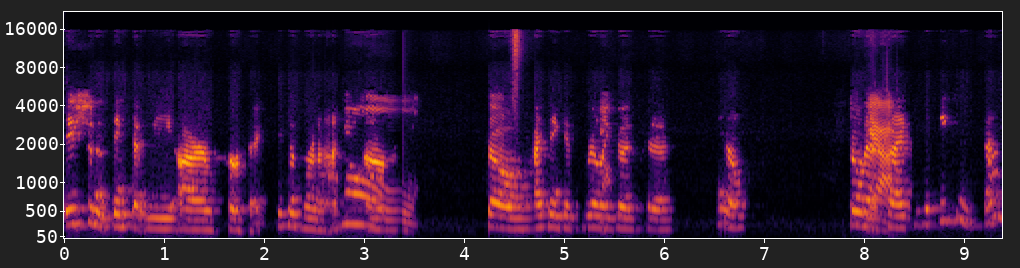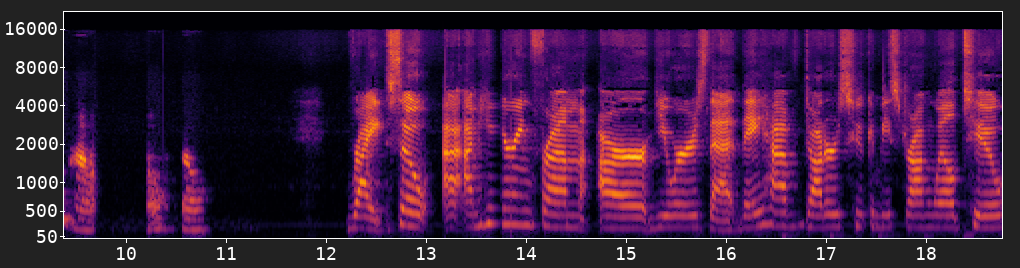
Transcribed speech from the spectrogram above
They shouldn't think that we are perfect because we're not. No. Um, so I think it's really good to, you know, show that yeah. side because it teaches them how. So Right. So I'm hearing from our viewers that they have daughters who can be strong willed too.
